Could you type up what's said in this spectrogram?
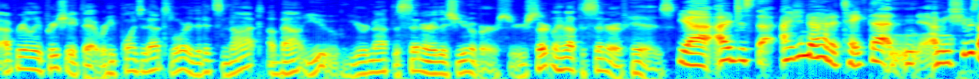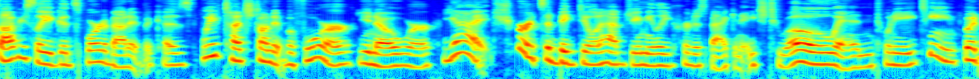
I, really appreciate that. Where he points it out to Laurie that it's not about you. You're not the center of this universe. You're certainly not the center of his. Yeah, I just, uh, I didn't know how to take that. And I mean, she was obviously a good sport about it because we've touched on it before, you know, where, yeah, sure, it's a big deal to have Jamie Lee Curtis back in H2O and 2018, but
